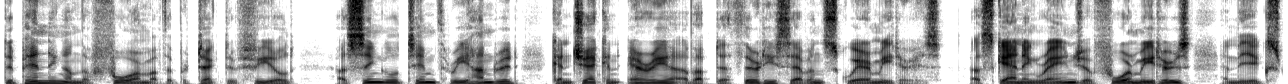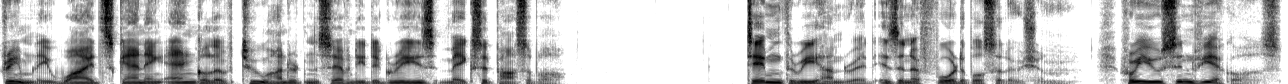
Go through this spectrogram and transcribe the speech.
Depending on the form of the protective field, a single TIM 300 can check an area of up to 37 square meters, a scanning range of 4 meters, and the extremely wide scanning angle of 270 degrees makes it possible. TIM 300 is an affordable solution for use in vehicles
